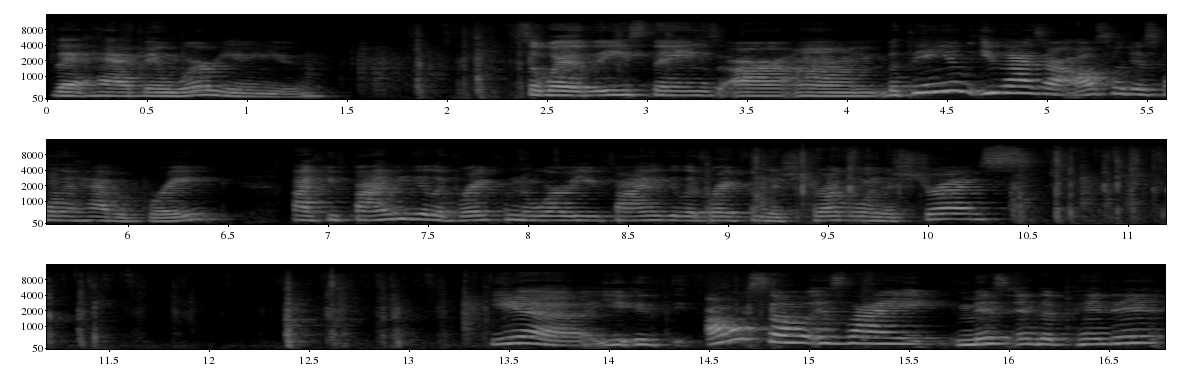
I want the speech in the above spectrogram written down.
that have been worrying you. So whether these things are, um, but then you, you guys are also just going to have a break. Like you finally get a break from the worry, you finally get a break from the struggle and the stress. Yeah, you, also it's like Miss Independent.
